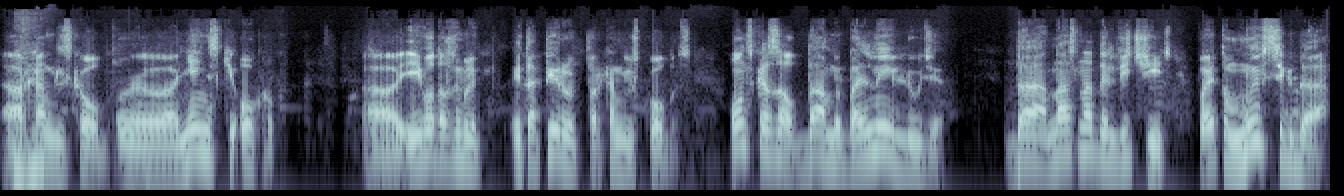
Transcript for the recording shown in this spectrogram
Архангельская область, э, Ненецкий округ. И его должны были этапировать в Архангельскую область. Он сказал, да, мы больные люди, да, нас надо лечить, поэтому мы всегда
